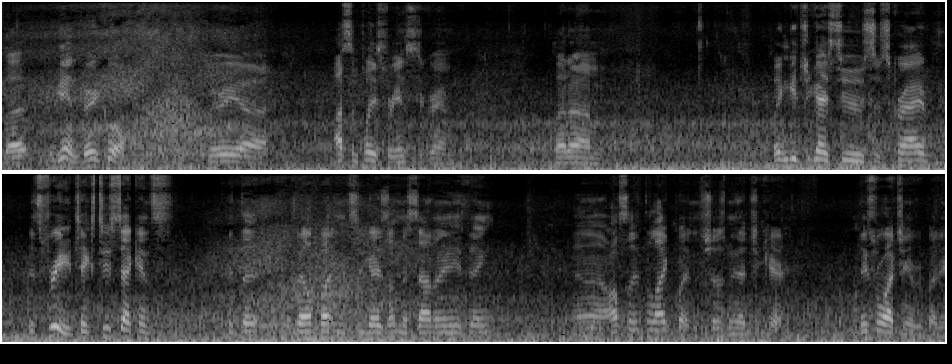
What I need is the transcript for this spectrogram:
But again, very cool, very uh, awesome place for Instagram. But um, if I can get you guys to subscribe, it's free. It takes two seconds. Hit the bell button so you guys don't miss out on anything. Uh, also hit the like button. It shows me that you care. Thanks for watching, everybody.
